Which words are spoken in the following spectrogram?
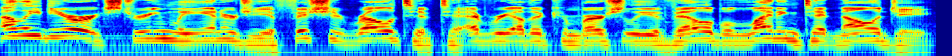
LED are extremely energy efficient relative to every other commercially available lighting technology.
